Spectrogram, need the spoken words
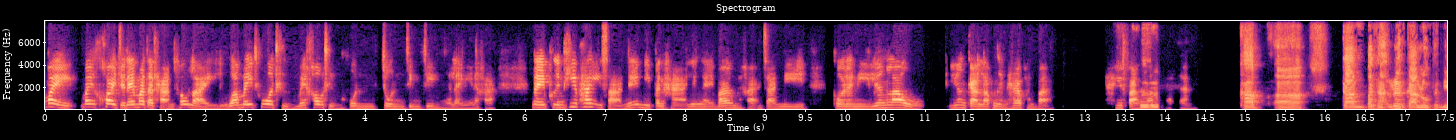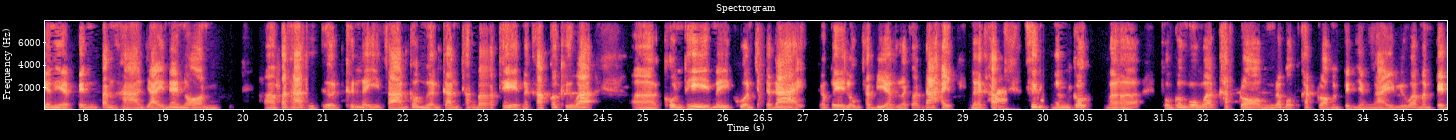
ไม่ไม่ค่อยจะได้มาตรฐานเท่าไหร่ หรือว่าไม่ทั่วถึงไม่เข้าถึงคนจนจริง ๆ อะไรอย่างนี้นะคะ ในพื้นที่ภาคอีสานเนี่ยมีปัญหายังไงบ้างไหมคะ อาจารย์มีกรณีเรื่องเล่าเรื่องการรับเงินห้าพันบาท ให้ฟังบ้างอาจารย์ครับ การปัญหาเรื่องการลงทะเบียนเนี่ยเป็นปัญหาใหญ่แน่นอนปัญหาที่เกิดขึ้นในอีสานก็เหมือนกันทั้งประเทศนะครับ ก็คือว่าคนที่ไม่ควรจะได้ก็ไปลงทะเบียนแล้วก็ได้นะครับ ซึ่งมันก็ผมก็งงว่าคัดกรองระบบคัดกรองมันเป็นยังไง หรือว่ามันเป็น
